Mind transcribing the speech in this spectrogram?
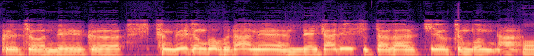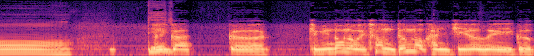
그렇죠. 네, 그 성별 정보 그 다음에 네 자리 숫자가 지역 정보입니다. 어. 네. 그러니까 그 주민등록을 처음 등록한 지역의 그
